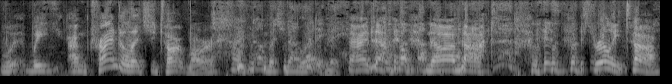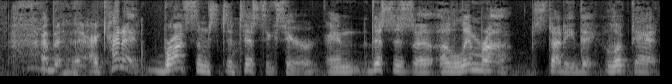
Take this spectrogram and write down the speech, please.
we, we I'm trying to let you talk more. I know, but you're not letting me. I, I, no, I'm not. It's, it's really tough. I, I kind of brought some statistics here, and this is a, a LIMRA study that looked at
